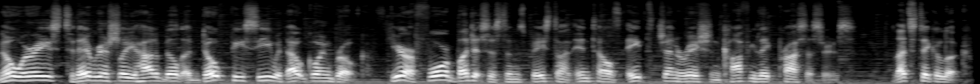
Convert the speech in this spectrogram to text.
No worries, today we're going to show you how to build a dope PC without going broke. Here are four budget systems based on Intel's 8th generation Coffee Lake processors. Let's take a look.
